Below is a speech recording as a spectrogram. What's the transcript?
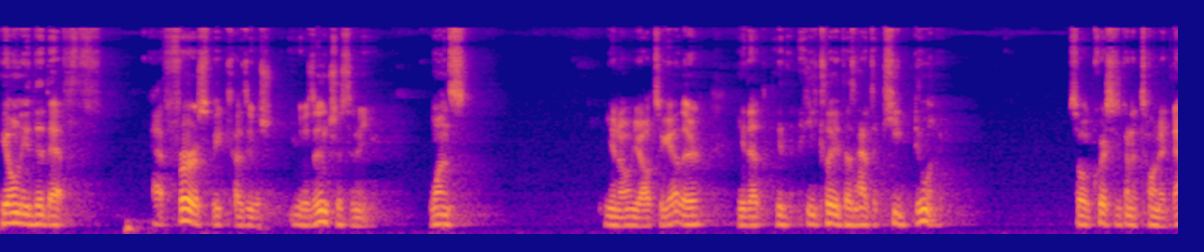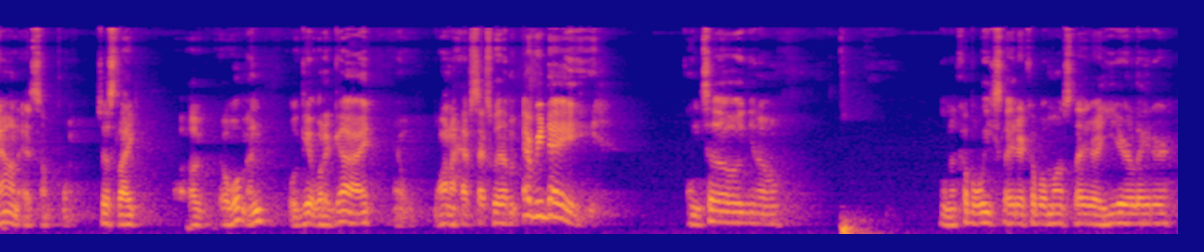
He only did that at first because he was he was interested in you. Once you know y'all together, he he, clearly doesn't have to keep doing it. So of course he's going to tone it down at some point. Just like a, a woman will get with a guy and want to have sex with him every day until you know. A couple weeks later, a couple months later, a year later,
